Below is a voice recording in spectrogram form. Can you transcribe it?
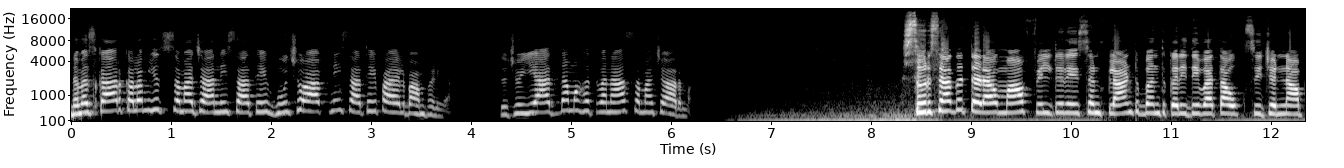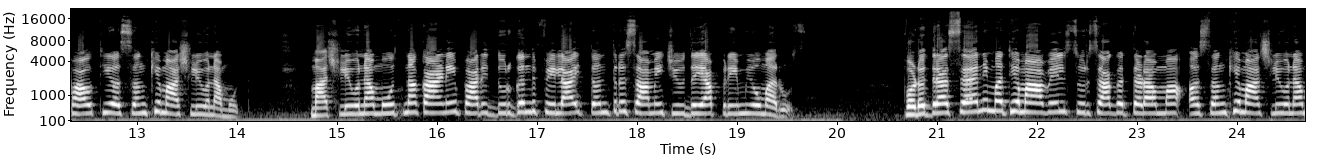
નમસ્કાર, કલમ યુથ સમાચારની સાથે હું છું આપની સાથે પાયલ બાંભણિયા. તો જોઈએ આજના મહત્વના સમાચારમાં. સુરસાગર તળાવમાં ફિલ્ટરેશન પ્લાન્ટ બંધ કરી દેવાતા ઓક્સિજનના અભાવથી અસંખ્ય માછલીઓના મોત. માછલીઓના મોતના કારણે ભારે દુર્ગંધ ફેલાઈ તંત્ર સામે જીવદયા પ્રેમીઓમાં રોષ. વડોદરા શહેરની મધ્યમાં આવેલ સુરસાગર તળાવમાં અસંખ્ય માછલીઓના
